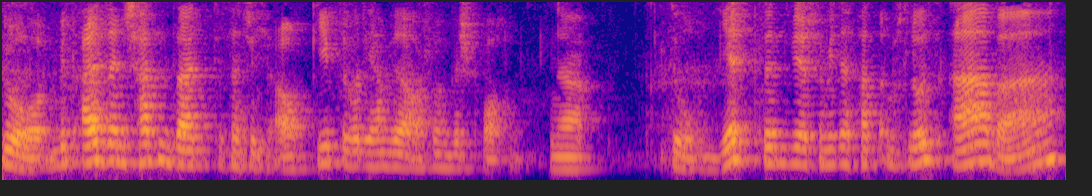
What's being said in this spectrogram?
So, mit all den Schattenseiten, die es natürlich auch gibt, aber die haben wir auch schon gesprochen. Ja. So, jetzt sind wir schon wieder fast am Schluss, aber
